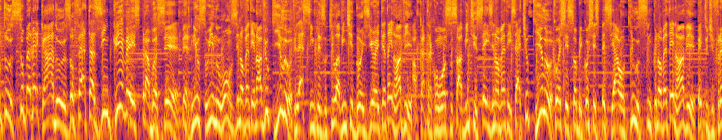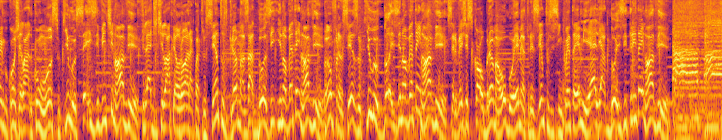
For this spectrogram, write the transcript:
Pontos Supermercados, ofertas incríveis para você. Pernil suíno 11,99 o quilo. Filé simples o quilo a 22,89. Alcatra com osso só 26,97 o quilo. Coxa e sobrecoxa especial o quilo 5,99. Peito de frango congelado com osso quilo 6,29. Filé de tilápia aurora 400 gramas a 12,99. Pão francês o quilo 2,99. Cerveja Skol Brahma ou Boêmia 350 ml a 2,39. Tá, tá.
